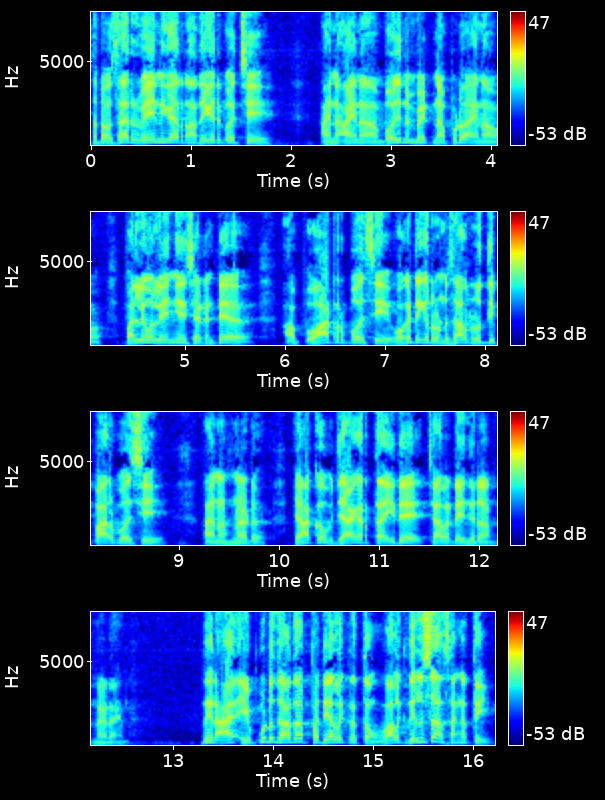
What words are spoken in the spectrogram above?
తర్వాత ఒకసారి వేణి గారు నా దగ్గరికి వచ్చి ఆయన ఆయన భోజనం పెట్టినప్పుడు ఆయన పల్లెంలో ఏం చేశాడంటే ఆ వాటర్ పోసి ఒకటికి రెండు సార్లు రుద్ది పారపోసి ఆయన అంటున్నాడు యాకోబు జాగ్రత్త ఇదే చాలా డేంజర్ అంటున్నాడు ఆయన. మీరు ఆయన ఎప్పుడు దాదాపు పది ఏళ్ళ క్రితం వాళ్ళకి తెలుసు ఆ సంగతి.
